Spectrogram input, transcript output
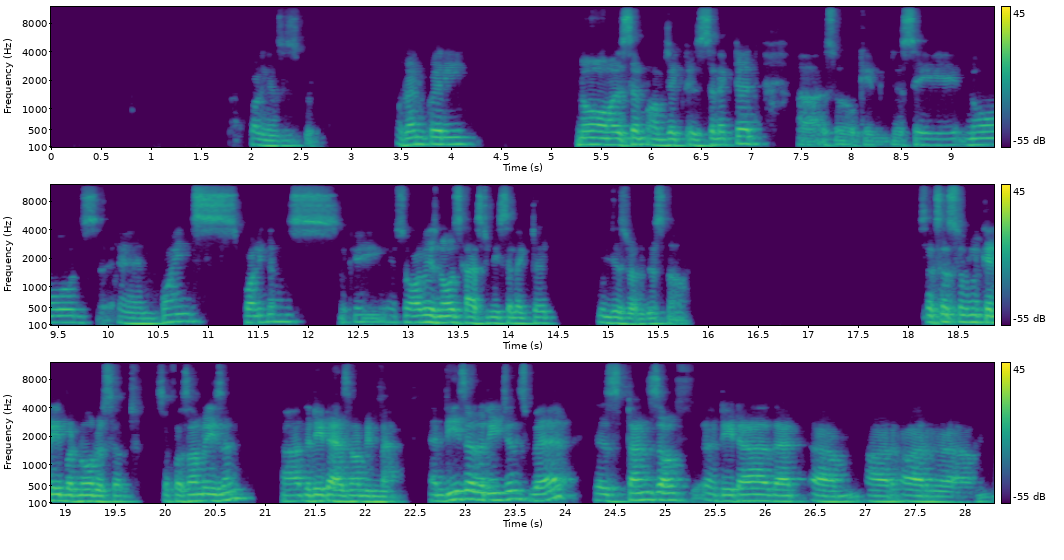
polygons is good. Run query. No some object is selected. Uh, so okay, we just say nodes and points, polygons. Okay, so always nodes has to be selected. We'll just run this now successful query but no result. So for some reason, uh, the data has not been mapped. And these are the regions where there's tons of uh, data that um, are, are, um,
